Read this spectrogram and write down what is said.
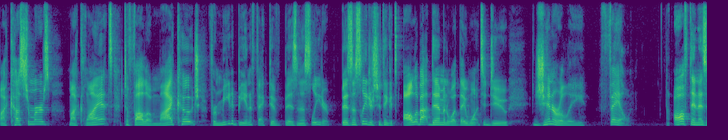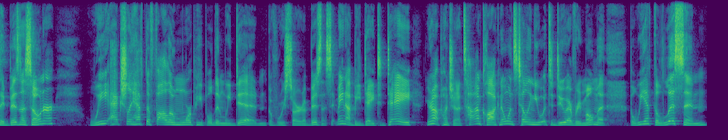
my customers, my clients, to follow my coach for me to be an effective business leader. Business leaders who think it's all about them and what they want to do generally fail. Often, as a business owner, we actually have to follow more people than we did before we started a business. It may not be day to day, you're not punching a time clock, no one's telling you what to do every moment, but we have to listen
